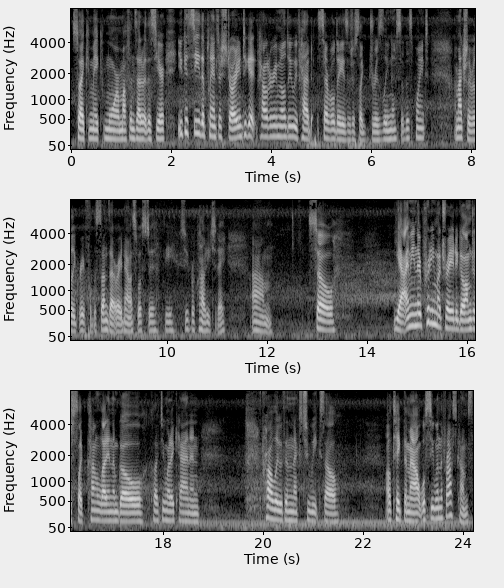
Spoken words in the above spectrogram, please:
so I can make more muffins out of it this year. You can see the plants are starting to get powdery mildew. We've had several days of just like drizzliness at this point. I'm actually really grateful the sun's out right now. It's supposed to be super cloudy today. Um, so yeah, I mean, they're pretty much ready to go. I'm just like kind of letting them go, collecting what I can, and probably within the next two weeks I'll I'll take them out. We'll see when the frost comes.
